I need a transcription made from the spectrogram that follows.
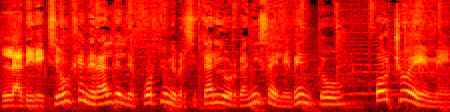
La Dirección General del Deporte Universitario organiza el evento 8M,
